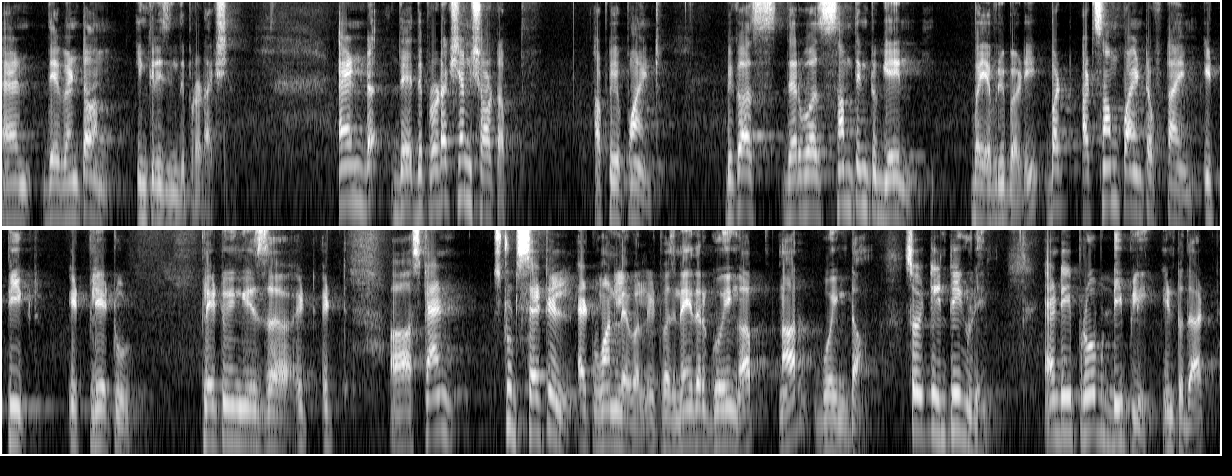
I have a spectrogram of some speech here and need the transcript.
and they went on increasing the production. And the, the production shot up, up to a point, because there was something to gain by everybody, but at some point of time it peaked, it plateaued. Plateauing is, uh, it, it uh, stand, stood settled at one level. It was neither going up nor going down. So it intrigued him and he probed deeply into that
